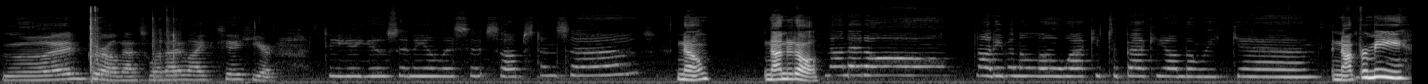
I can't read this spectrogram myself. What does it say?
Good girl, that's what I like to hear. Do you use any illicit substances? No, none at all. None at all? Not even a little wacky tobacco on the weekend? Not for me.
